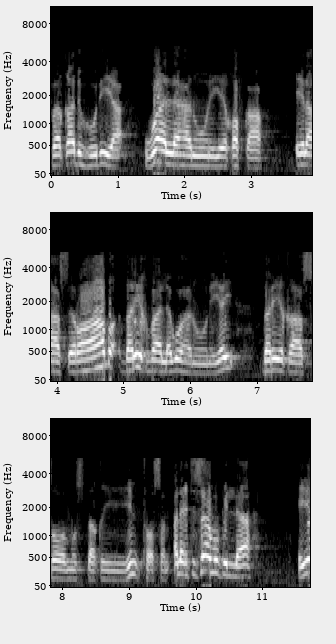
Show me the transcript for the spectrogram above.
faqad hudiya waa la hanuuniyey qofkaa ilaa siraad dariiq baa lagu hanuuniyey dariiqaasoo mustaqiim toosan. Alictisaamu billaah iyo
